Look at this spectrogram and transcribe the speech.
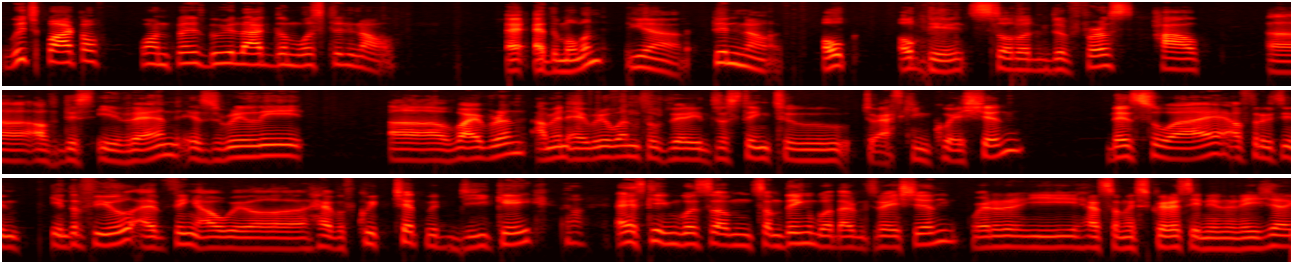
which part of conference do you like the most till now? A- at the moment, Yeah, till now. oh, okay. So the first half uh, of this event is really uh, vibrant. I mean, everyone was very interesting to to asking question. That's why after this in- interview, I think I will have a quick chat with GK, Ah. asking about some something about administration, whether he has some experience in Indonesia.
